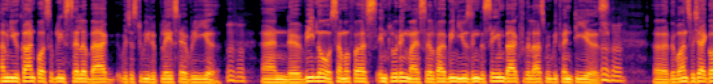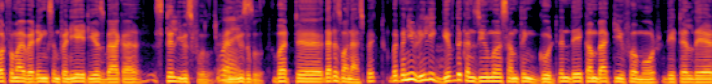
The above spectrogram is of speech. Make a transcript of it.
I mean, you can't possibly sell a bag which is to be replaced every year. And uh, we know some of us, including myself, I've been using the same bag for the last maybe 20 years. Uh, the ones which I got for my wedding some 28 years back are still useful Right. and usable. But uh, that is one aspect. But when you really give the consumer something good, then they come back to you for more. They tell their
